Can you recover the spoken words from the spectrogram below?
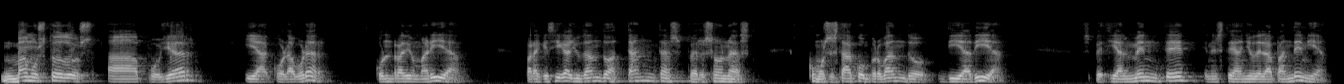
Vamos todos a apoyar y a colaborar con Radio María para que siga ayudando a tantas personas como se está comprobando día a día, especialmente en este año de la pandemia.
